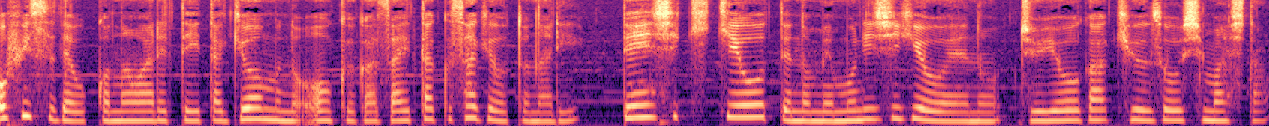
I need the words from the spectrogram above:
オフィスで行われていた業務の多くが在宅作業となり、電子機器大手のメモリ事業への需要が急増しました。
